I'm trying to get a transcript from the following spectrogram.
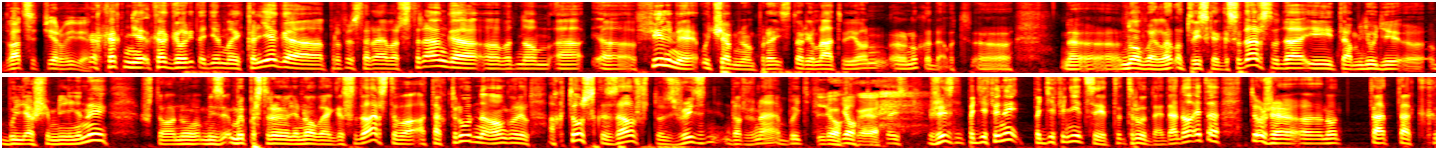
21 век. Как, как, мне, как говорит один мой коллега, профессор Айвар Странга, э, в одном э, э, фильме учебном про историю Латвии, он, э, ну, когда вот э новое латвийское государство, да, и там люди э, были ошеломлены, что ну, мы, мы построили новое государство, а так трудно. А он говорил, а кто сказал, что жизнь должна быть легкая? легкой? То есть жизнь по, дефини, по дефиниции трудная, да, но это тоже, ну, так, так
